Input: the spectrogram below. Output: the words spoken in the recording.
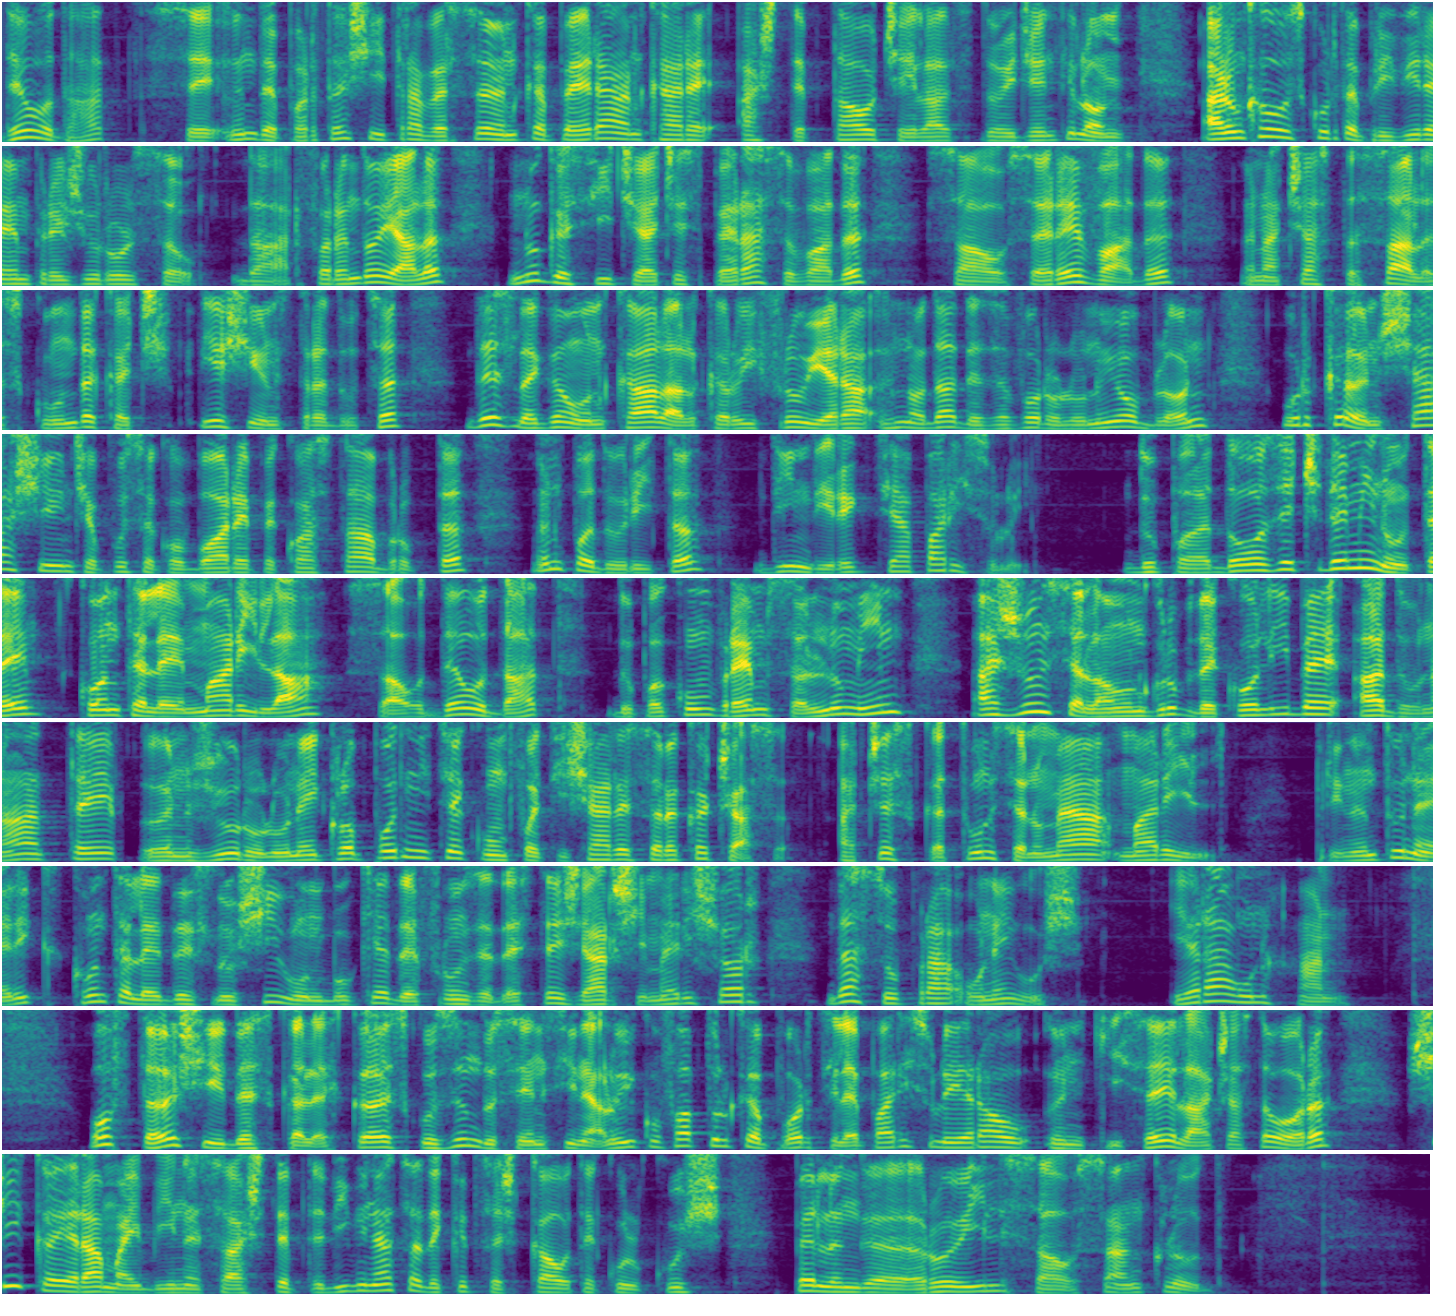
Deodată se îndepărtă și traversă încăperea în care așteptau ceilalți doi gentilomi. Aruncă o scurtă privire în prejurul său, dar, fără îndoială, nu găsi ceea ce spera să vadă sau să revadă în această sală scundă, căci ieși în străduță, dezlegă un cal al cărui frâu era înnodat de zăvorul unui oblon, urcă în șa și începu să coboare pe coasta abruptă, împădurită, din direcția Parisului. După 20 de minute, contele Marila sau Deodat, după cum vrem să-l numim, ajunse la un grup de colibe adunate în jurul unei clopotnițe cu înfățișare sărăcăcioasă. Acest cătun se numea Maril. Prin întuneric, contele desluși un buchet de frunze de stejar și merișor deasupra unei uși. Era un han. Oftă și descălecă, scuzându-se în sinea lui cu faptul că porțile Parisului erau închise la această oră și că era mai bine să aștepte dimineața decât să-și caute culcuș pe lângă Roil sau Saint-Cloud.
